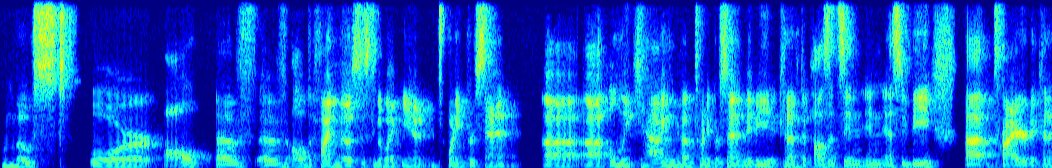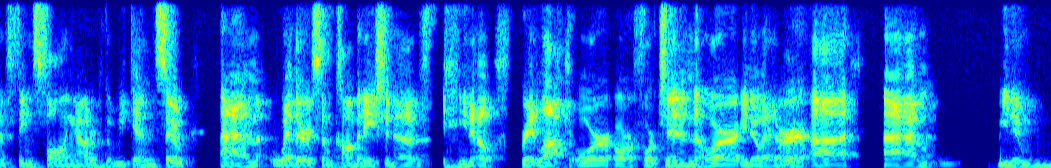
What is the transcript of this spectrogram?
most or all of of I'll define most as kind of like you know 20 percent uh, uh, only having kind of 20% maybe kind of deposits in, in SVB uh, prior to kind of things falling out over the weekend. So um, whether some combination of, you know, great luck or, or fortune or, you know, whatever, uh, um, you know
